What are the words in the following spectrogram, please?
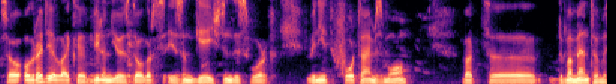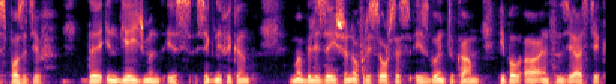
So already like a billion US dollars is engaged in this work. We need four times more, but uh, the momentum is positive. The engagement is significant. Mobilization of resources is going to come. People are enthusiastic.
